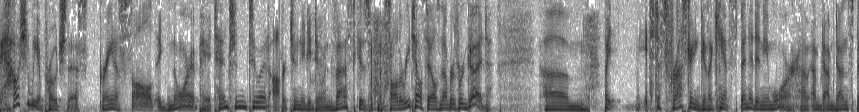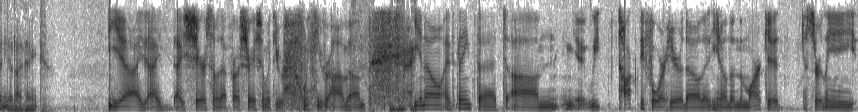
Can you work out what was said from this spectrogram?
How should we approach this? Grain of salt, ignore it, pay attention to it, opportunity to invest because we saw the retail sales numbers were good. Um, but it's just frustrating because I can't spin it anymore. I'm, I'm done spinning it. I think. Yeah, I, I, I share some of that frustration with you, with you, Rob. Um, okay. You know, I think that um, we talked before here, though, that you know the, the market certainly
